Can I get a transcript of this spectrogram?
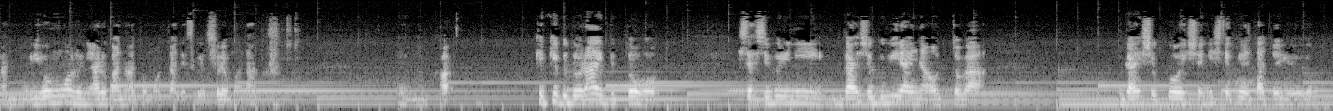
あの、イオンモールにあるかなと思ったんですけど、それもなく、もうなんか、結局ドライブと、久しぶりに外食嫌いな夫が、外食を一緒にしてくれたという、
